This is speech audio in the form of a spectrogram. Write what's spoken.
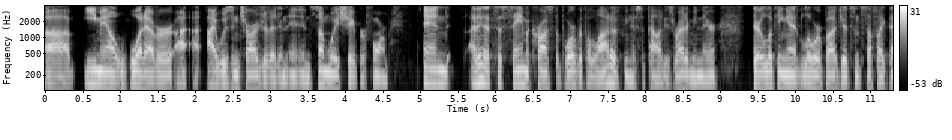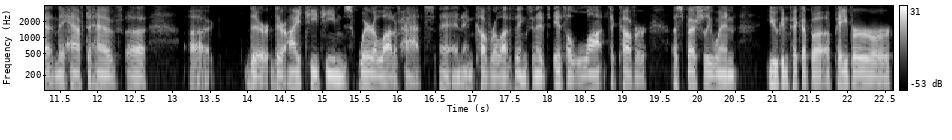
uh, email, whatever. I, I, was in charge of it in, in some way, shape, or form. And I think that's the same across the board with a lot of municipalities, right? I mean, they're they're looking at lower budgets and stuff like that, and they have to have uh, uh, their their IT teams wear a lot of hats and, and cover a lot of things, and it's it's a lot to cover, especially when you can pick up a, a paper or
